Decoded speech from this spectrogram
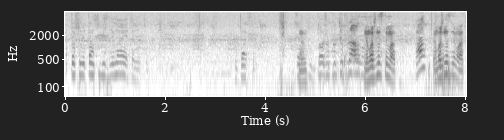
А то, що ви там собі знімаєте, ну то. По-перше, це Не- теж протиправно. Не можна знімати. А? Не можна знімати.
